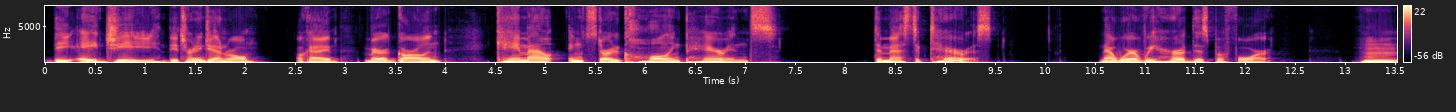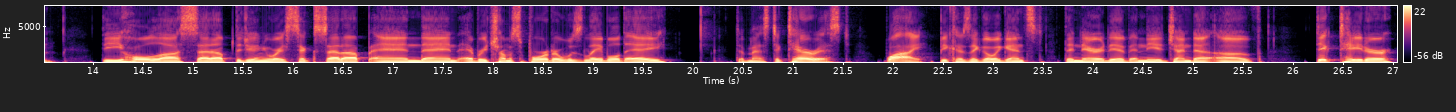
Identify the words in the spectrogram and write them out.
the AG, the Attorney General, okay, Merrick Garland, came out and started calling parents domestic terrorists. Now, where have we heard this before? Hmm. The whole uh, setup, the January 6th setup, and then every Trump supporter was labeled a domestic terrorist. Why? Because they go against the narrative and the agenda of dictator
